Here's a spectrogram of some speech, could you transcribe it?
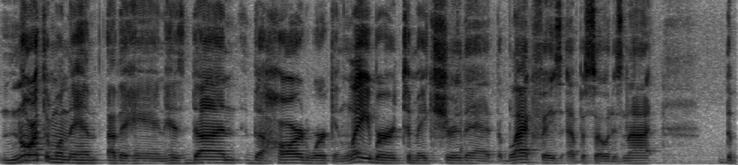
Northam, on the other hand, has done the hard work and labor to make sure that the blackface episode is not the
